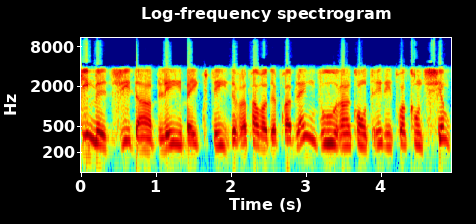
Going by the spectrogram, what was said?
qui me dit d'emblée, ben écoutez, il ne devrait pas avoir de problème, vous rencontrez les trois conditions.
